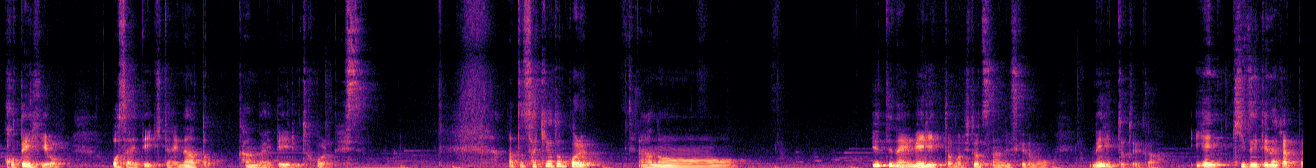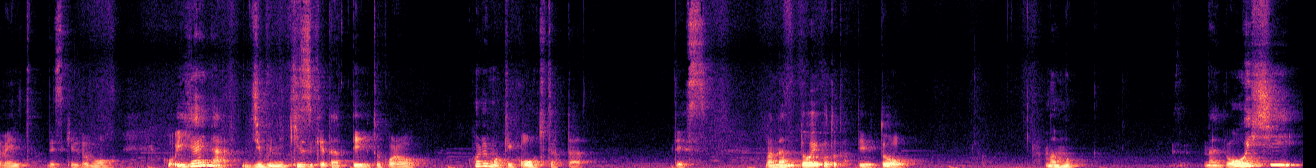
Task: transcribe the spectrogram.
う固定費を抑えていきたいなと考えているところです。あと先ほどこれあの言ってないメリットの一つなんですけどもメリットというか意外に気づいてなかったメリットなんですけれどもこう意外な自分に気づけたっていうところこれも結構大きかったです、まあ、どういうことかっていうとまあ、なんか美味しい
